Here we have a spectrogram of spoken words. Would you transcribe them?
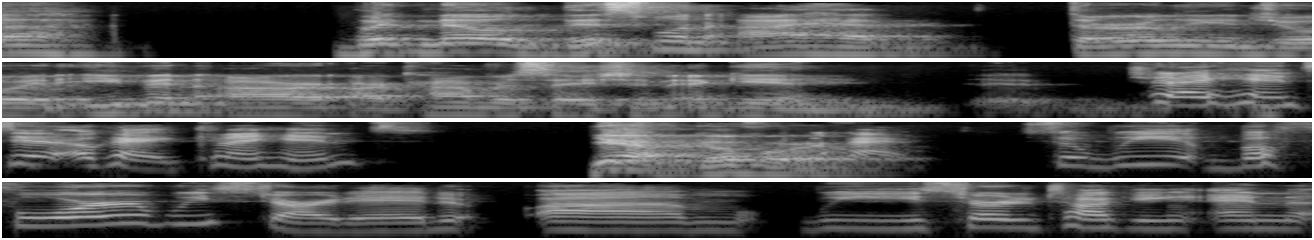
uh, but no, this one I have thoroughly enjoyed. Even our our conversation again. Should I hint it? Okay, can I hint? Yeah, go for it. Okay. So we before we started, um, we started talking, and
